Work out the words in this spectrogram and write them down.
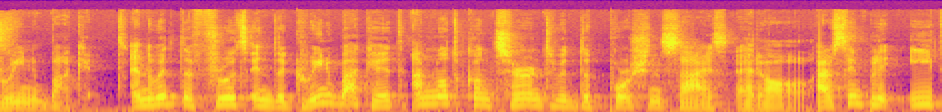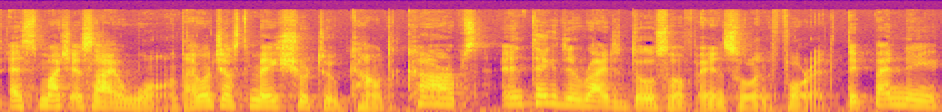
green bucket. And with the fruits in the green bucket, I'm not concerned with the portion size at all. I'll simply eat as much as I want. I will just make sure to count carbs and take the right dose of insulin for it, depending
